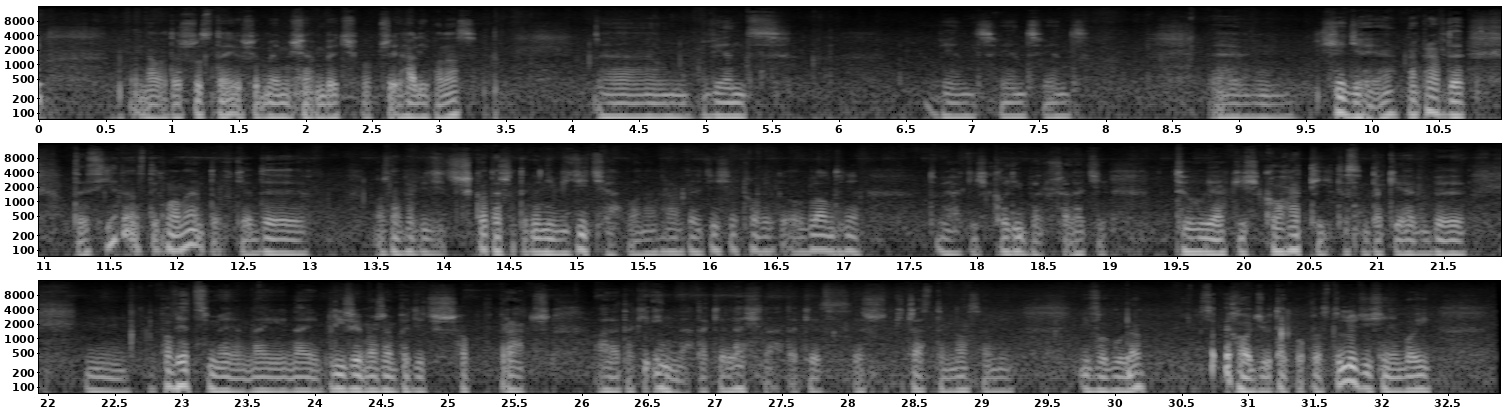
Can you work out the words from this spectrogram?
Nawet o 6, o 7 musiałem być, bo przyjechali po nas. Um, więc, więc, więc, więc się dzieje. Naprawdę to jest jeden z tych momentów, kiedy można powiedzieć, szkoda, że tego nie widzicie, bo naprawdę dzisiaj człowiek oglądnie, tu jakiś koliber przeleci, tu jakiś koati, to są takie jakby mm, powiedzmy naj, najbliżej można powiedzieć shop pracz, ale takie inne, takie leśne, takie ze szpiczastym nosem i, i w ogóle. Sobie chodził tak po prostu, ludzi się nie boi,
